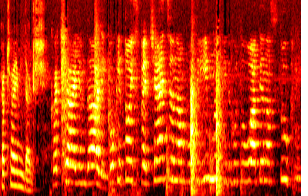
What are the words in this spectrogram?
Качаємо далі. качаємо далі. Поки той спечеться, нам потрібно підготувати наступний.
